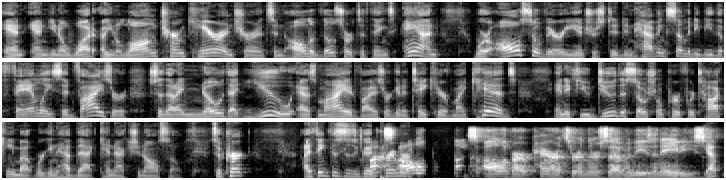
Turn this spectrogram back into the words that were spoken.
and and you know what you know long term care insurance and all of those sorts of things and we're also very interested in having somebody be the family's advisor so that I know that you as my advisor are going to take care of my kids and if you do the social proof we're talking about we're going to have that connection also so Kirk I think this is a good plus primer. All, plus all of our parents are in their 70s and 80s. Yep.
